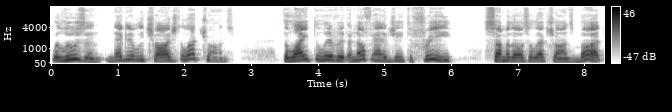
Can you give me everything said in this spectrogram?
were losing negatively charged electrons. The light delivered enough energy to free some of those electrons, but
